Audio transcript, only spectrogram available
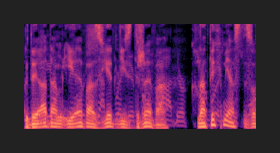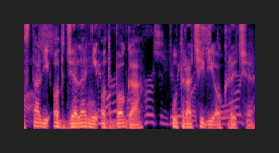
Gdy Adam i Ewa zjedli z drzewa, natychmiast zostali oddzieleni od Boga, utracili okrycie.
